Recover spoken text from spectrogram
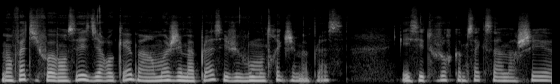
mais en fait, il faut avancer et se dire ok, ben moi j'ai ma place et je vais vous montrer que j'ai ma place. Et c'est toujours comme ça que ça a marché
